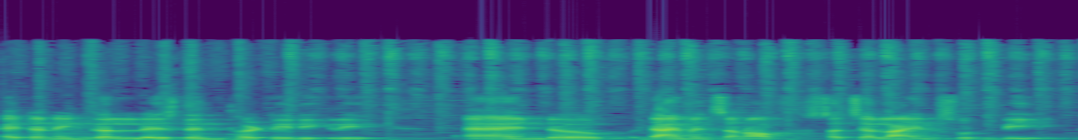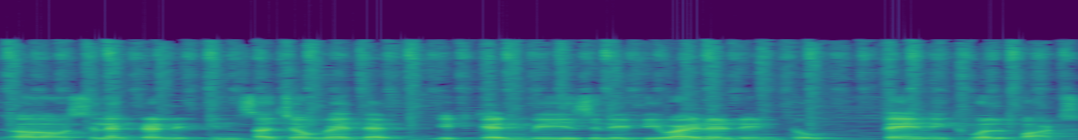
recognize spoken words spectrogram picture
at an angle less than 30 degree and uh, dimension of such a line should be uh, selected in such a way that it can be easily divided into 10 equal parts.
